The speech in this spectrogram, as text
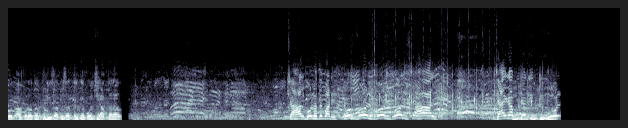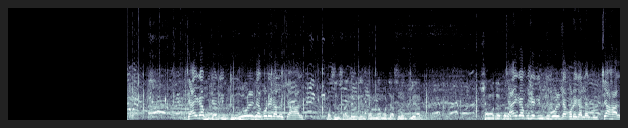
কর্তব্যরত পুলিশ অফিসারদেরকে বলছি আপনারা চাহাল গোল হতে পারে। এবং গোল গোল গোল চাহাল। জায়গা বুঝে কিন্তু গোল। জায়গা বুঝে কিন্তু গোলটা করে গেল চাহাল। ফোন নম্বর জাসিরের প্লেয়ার সমতায় জায়গা বুঝে কিন্তু গোলটা করে গেল একদম চাহাল।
